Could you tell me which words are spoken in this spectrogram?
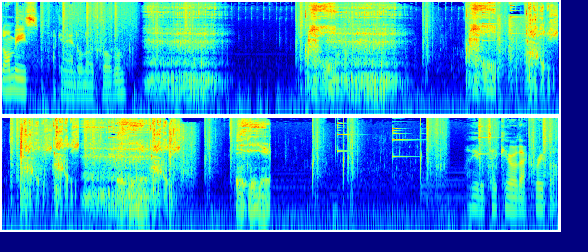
Zombies, I can handle no problem. I need to take care of that creeper.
